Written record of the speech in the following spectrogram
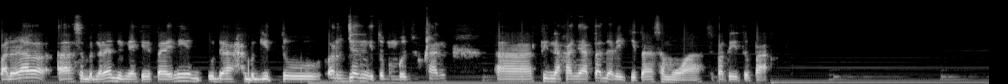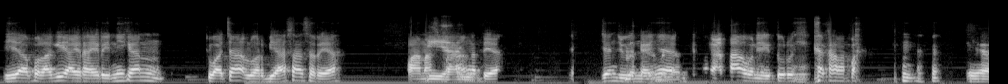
Padahal uh, sebenarnya dunia kita ini udah begitu urgent gitu membutuhkan uh, tindakan nyata dari kita semua seperti itu Pak. Iya, apalagi air-air ini kan cuaca luar biasa, Sir ya. Panas iya, banget iya. ya. Hujan juga bener, kayaknya bener. kita nggak tahu nih turunnya kapan. Iya.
